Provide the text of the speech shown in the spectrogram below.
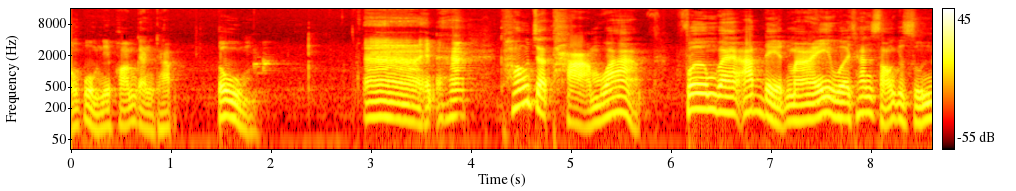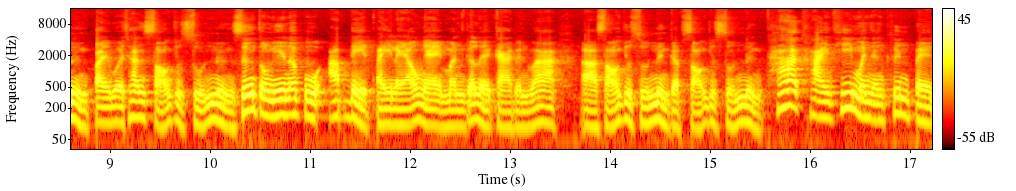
2 ปุ่มนี้พร้อมกันครับ ตุ้มอ่าเห็นไหมฮะเขาจะถามว่า เฟิร์มแวร์อัปเดตไหมเวอร์ชัน2.01 ไปเวอร์ชัน2.01 ซึ่งตรงนี้นะปูอัปเดตไปแล้วไง มันก็เลยกลายเป็นว่า 2.01 กับ 2.01 ถ้าใครที่มันยังขึ้นเป็น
